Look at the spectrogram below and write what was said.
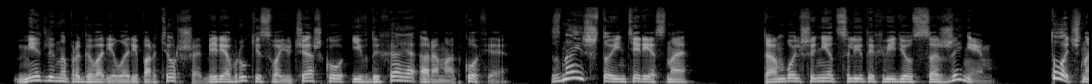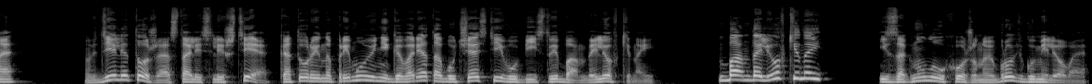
— медленно проговорила репортерша, беря в руки свою чашку и вдыхая аромат кофе. «Знаешь, что интересно?» «Там больше нет слитых видео с сожжением?» «Точно. В деле тоже остались лишь те, которые напрямую не говорят об участии в убийстве банды Левкиной. «Банда Левкиной?» — изогнула ухоженную бровь Гумилева.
